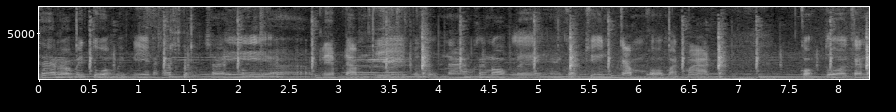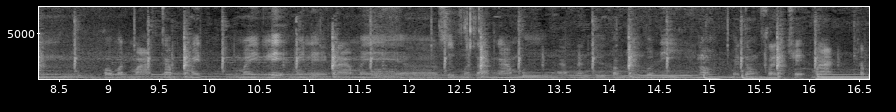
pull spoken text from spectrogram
ถ้าเราไม่ตวงแบบนี้นะครับ ใช้แกลบดำที่ผสมน้ำข้างนอกเลย ให้ความชื้นกำพอหมาดๆเกาะตัวกันพอหมาดๆครับไม่ไม่เละไม่แหลกน้ำไม่ซึมมาตามง่ามมือนะครับนั่นคือความชื้นพอดีเนาะไม่ต้องใส่แฉะมากครับ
